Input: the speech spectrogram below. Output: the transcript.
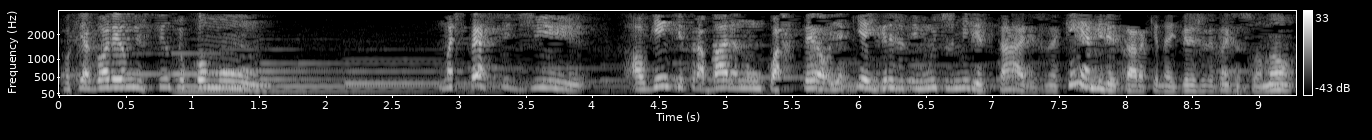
Porque agora eu me sinto como um, uma espécie de alguém que trabalha num quartel, e aqui a igreja tem muitos militares, né? Quem é militar aqui na igreja? Levante a sua mão.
